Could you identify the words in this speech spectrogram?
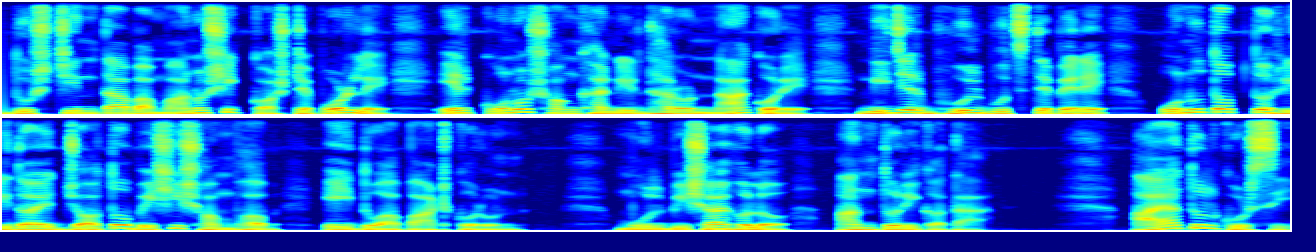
দুশ্চিন্তা বা মানসিক কষ্টে পড়লে এর কোনো সংখ্যা নির্ধারণ না করে নিজের ভুল বুঝতে পেরে অনুতপ্ত হৃদয়ে যত বেশি সম্ভব এই দোয়া পাঠ করুন। মূল বিষয় হল আন্তরিকতা। আয়াতুল কুরসি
